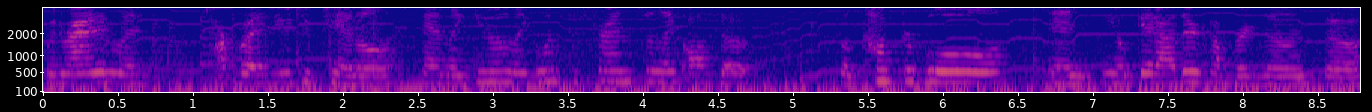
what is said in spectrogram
when Ryan was talking about his YouTube channel, saying like, you know, like wants his friends to like also feel comfortable and you know get out of their comfort zone. So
